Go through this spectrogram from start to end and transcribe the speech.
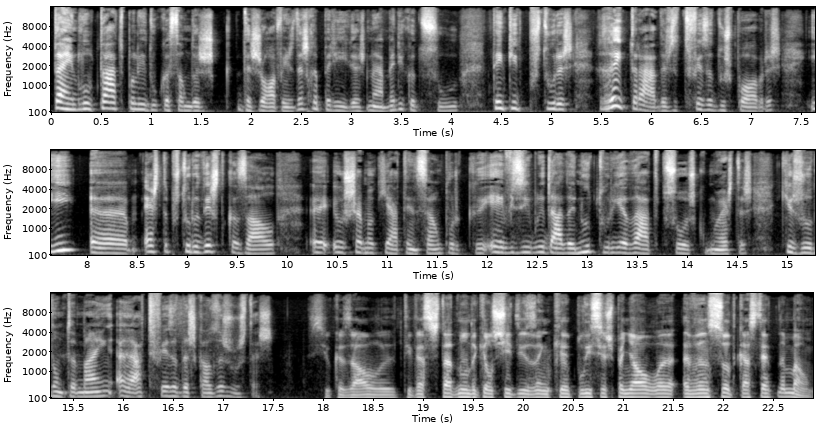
tem lutado pela educação das, das jovens, das raparigas na América do Sul, tem tido posturas reiteradas de defesa dos pobres e uh, esta postura deste casal, uh, eu chamo aqui atenção porque é a visibilidade, a notoriedade de pessoas como estas que ajudam também à defesa das causas justas. Se o casal tivesse estado num daqueles sítios em que a polícia espanhola avançou de castete na mão,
